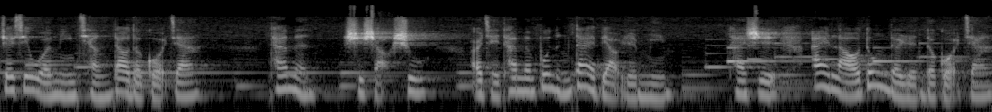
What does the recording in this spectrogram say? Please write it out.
这些文明强盗的国家，他们是少数，而且他们不能代表人民。它是爱劳动的人的国家，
